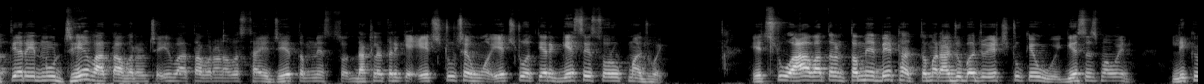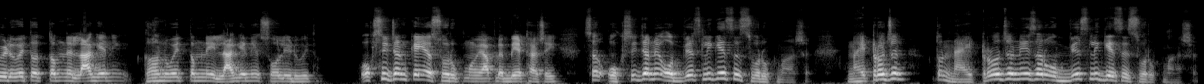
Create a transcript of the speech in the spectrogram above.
અત્યારેનું જે વાતાવરણ છે એ વાતાવરણ અવસ્થાએ જે તમને દાખલા તરીકે એચ છે, હું એચ ટુ અત્યારે ગેસેસ સ્વરૂપમાં જ હોય. એચ ટુ આ વાતાવરણ તમે બેઠા તમારા આજુબાજુ એચ ટુ કેવું હોય? ગેસેસમાં હોય ને. લિક્વિડ હોય તો તમને લાગે નહીં. ઘન હોય તમને લાગે નહીં. સોલિડ હોય તો. ઓક્સિજન કયા સ્વરૂપમાં હોય? આપણે બેઠા છીએ. સર ઓક્સિજન એ ઓબ્વિયસલી ગેસીસ સ્વરૂપમાં હશે. નાઇટ્રોજન તો નાઇટ્રોજન એ સર ઓબ્વિયસલી ગેસીસ સ્વરૂપમાં હશે.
